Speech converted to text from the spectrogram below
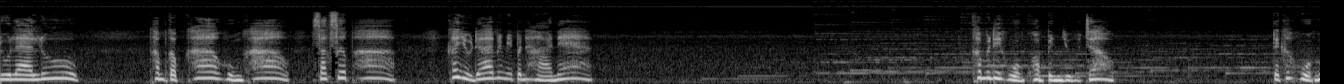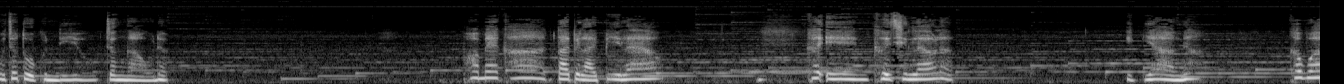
ดูแลลูกทำกับข้าวหุงข้าว ซักเสื้อผ้าข้าอยู่ได้ไม่มีปัญหาแน่ข้าไม่ได้ห่วงความเป็นอยู่เจ้า แต่ข้าห่วงว่าเจ้าตัวคนเดียวจะเงาเนะ่ะพ่อแม่ข้าตายไปหลายปีแล้ว ข้าเองเคยชินแล้วล่ะ อีกอย่างนะข้าว่า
